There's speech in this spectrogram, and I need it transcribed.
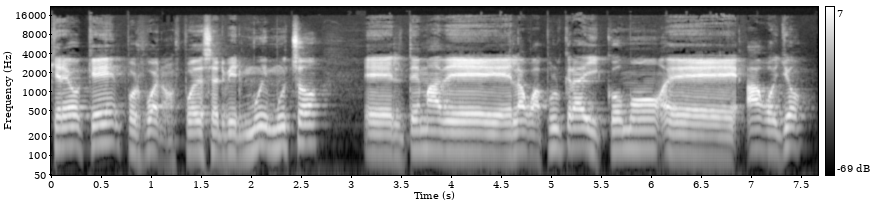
Creo que, pues bueno, os puede servir muy mucho el tema del agua pulcra y cómo eh, hago yo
